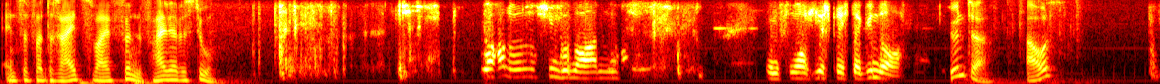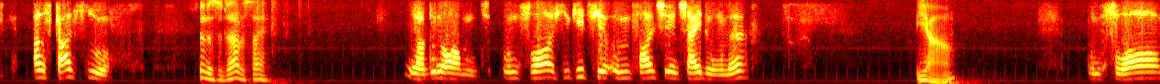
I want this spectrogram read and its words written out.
Endziffer 325. Hi, wer bist du? Ja, hallo, schönen guten Abend. Und zwar, hier spricht der Günther. Günther, aus? Aus Karlsruhe. Schön, dass du da bist, hi. Ja, guten Abend. Und zwar, hier geht es hier um falsche Entscheidungen, ne? Ja. Und zwar,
